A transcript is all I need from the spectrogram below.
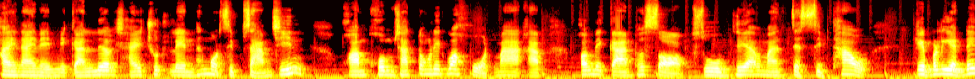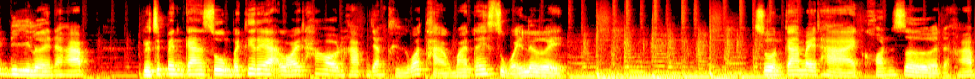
ภายในเนี่ยมีการเลือกใช้ชุดเลนส์ทั้งหมด 13 ชิ้น ความคมชัดต้องเรียกว่าโหดมากครับ เพราะมีการทดสอบซูมที่ระยะประมาณ 70 เท่า เก็บรายละเอียดได้ดีเลยนะครับ รือจะเป็นการซูมไปที่ระยะร้อยเท่านะครับ ยังถือว่าถ่ายออกมาได้สวยเลย ส่วนการไปถ่ายคอนเสิร์ตนะครับ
